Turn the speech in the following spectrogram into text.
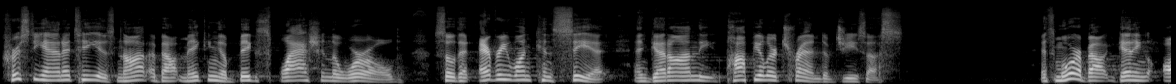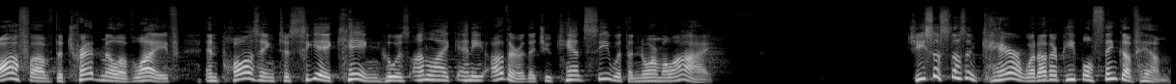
Christianity is not about making a big splash in the world so that everyone can see it and get on the popular trend of Jesus. It's more about getting off of the treadmill of life and pausing to see a king who is unlike any other that you can't see with the normal eye. Jesus doesn't care what other people think of him.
